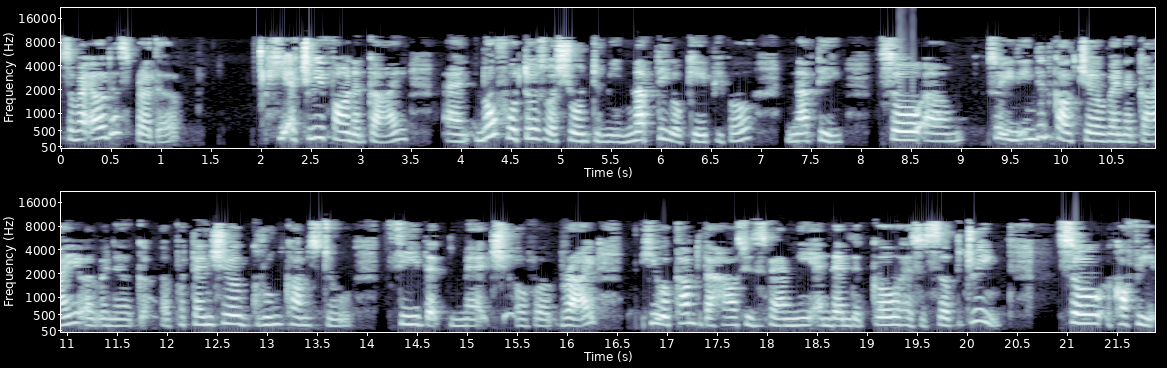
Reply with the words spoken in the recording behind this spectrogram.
So my eldest brother, he actually found a guy and no photos were shown to me. Nothing. Okay, people, nothing. So, um, so in Indian culture, when a guy, uh, when a, a potential groom comes to see that match of a bride, he will come to the house with his family and then the girl has to serve the drink. So coffee,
